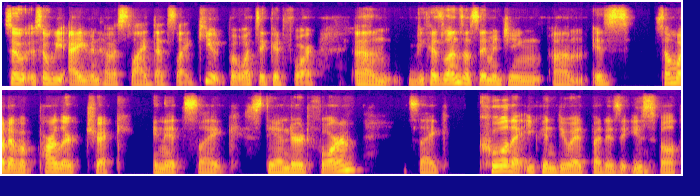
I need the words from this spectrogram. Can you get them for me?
so. So we I even have a slide that's like cute, but what's it good for? Um, because lensless imaging um, is somewhat of a parlor trick in its like standard form. It's like cool that you can do it, but is it useful?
